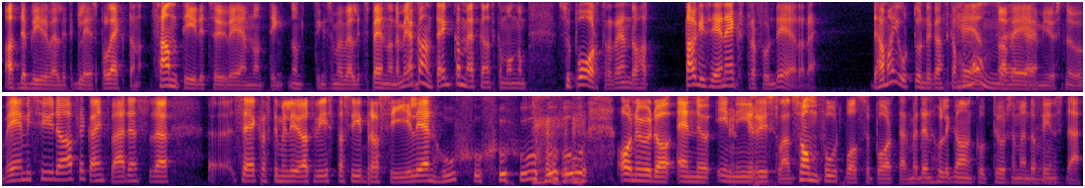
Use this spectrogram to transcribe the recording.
att det blir väldigt gles på läktarna. Samtidigt så är ju VM någonting, någonting som är väldigt spännande, men jag kan tänka mig att ganska många supportrar ändå har tagit sig en extra funderare det har man gjort under ganska Helt många säkert. VM just nu. VM i Sydafrika är inte världens äh, säkraste miljö att vistas i. Brasilien, ho, ho, ho, och nu då ännu inne i Ryssland, som fotbollssupporter med den huligankultur som ändå mm. finns där.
